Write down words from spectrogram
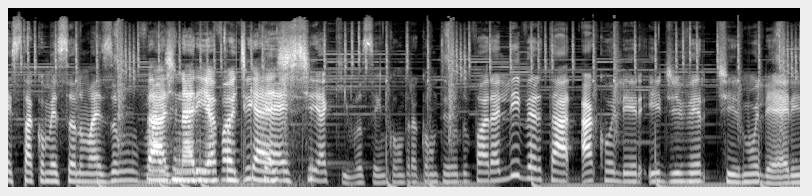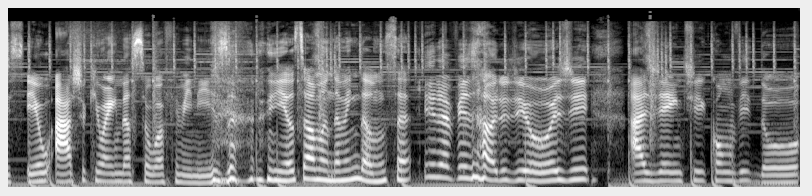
está começando mais um Vaginaria Vaginaria Podcast. Podcast. Aqui você encontra conteúdo para libertar, acolher e divertir mulheres. Eu acho que eu ainda sou a feminiza. E eu sou a Amanda Mendonça. E no episódio de hoje, a gente convidou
